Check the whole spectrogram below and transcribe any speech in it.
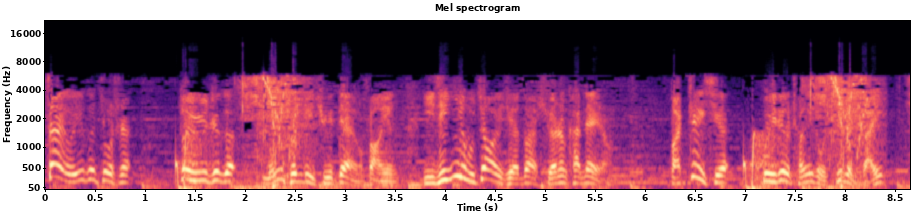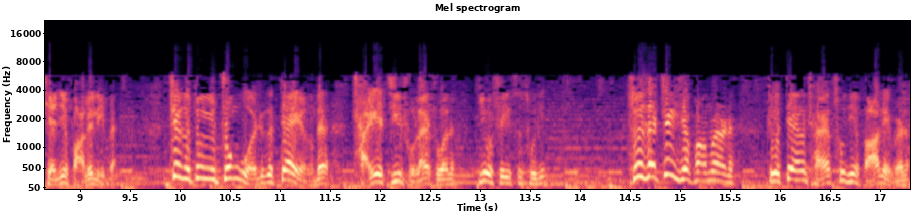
再有一个就是，对于这个农村地区电影放映以及义务教育阶段学生看电影。把这些规定成一种基本权益，写进法律里边，这个对于中国这个电影的产业基础来说呢，又是一次促进。所以在这些方面呢，这个电影产业促进法里边呢，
